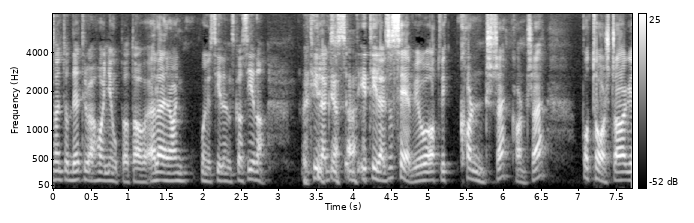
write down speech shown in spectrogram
Og det tror jeg han er opptatt av. Eller han må jo si det han skal si, da. I tillegg, så, I tillegg så ser vi jo at vi kanskje, kanskje på torsdag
